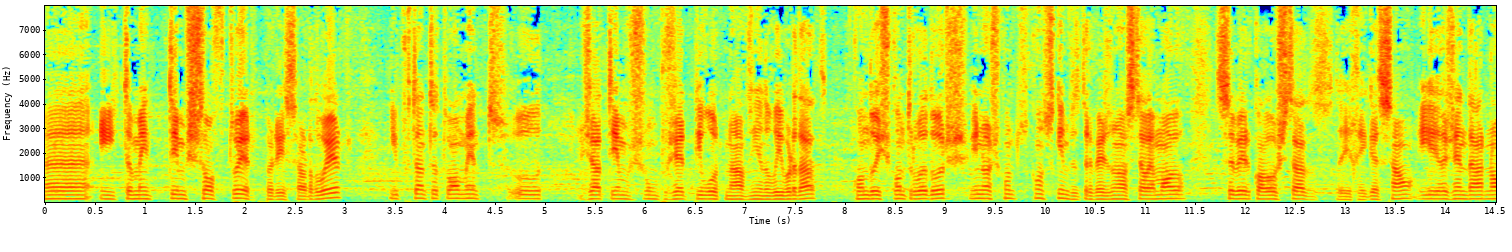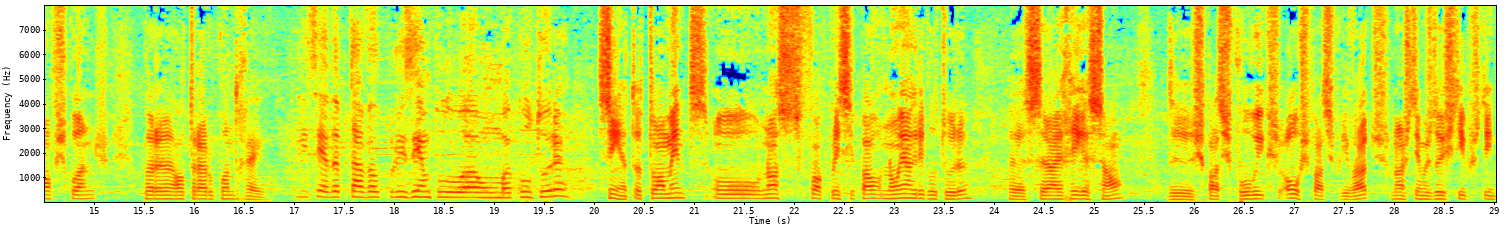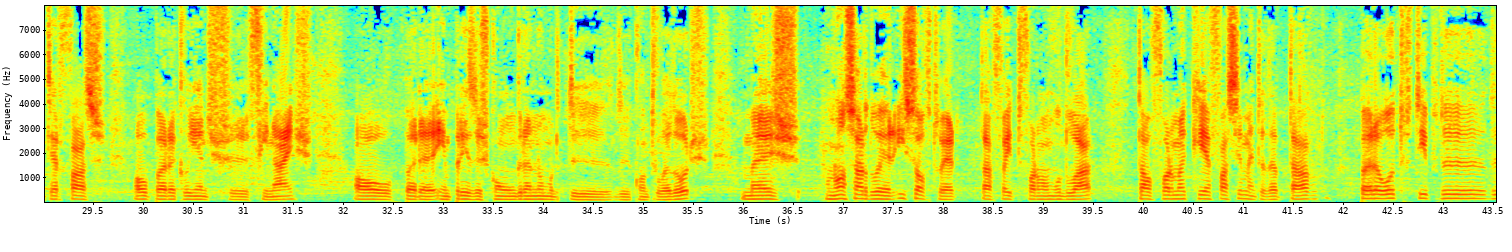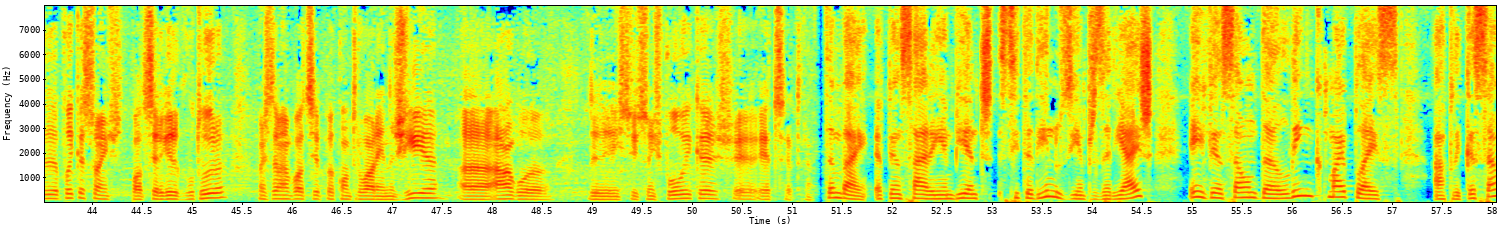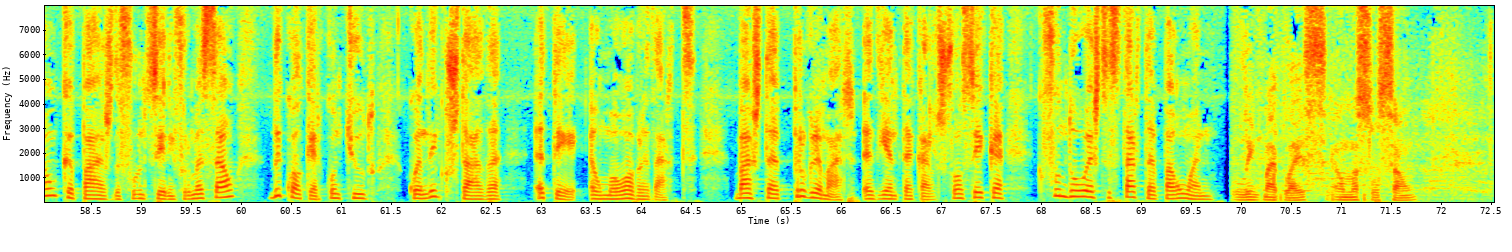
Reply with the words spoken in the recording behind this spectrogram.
uh, e também temos software para esse hardware e portanto atualmente uh, já temos um projeto piloto na Avenida da Liberdade com dois controladores e nós conseguimos através do nosso telemóvel saber qual é o estado da irrigação e agendar novos planos para alterar o ponto de rega. Isso é adaptável, por exemplo, a uma cultura? Sim, atualmente o nosso foco principal não é a agricultura, uh, será a irrigação, de espaços públicos ou espaços privados. Nós temos dois tipos de interfaces, ou para clientes eh, finais, ou para empresas com um grande número de, de controladores, mas o nosso hardware e software está feito de forma modular, de tal forma que é facilmente adaptável para outro tipo de, de, aplicações. Pode ser agricultura, mas também pode ser para controlar a energia, a água de instituições públicas, eh, etc. Também a pensar em ambientes citadinos e empresariais, a invenção da Link My Place, a aplicação capaz de fornecer informação de qualquer conteúdo quando encostada até a uma obra de arte. Basta programar, adianta Carlos Fonseca, que fundou esta startup há um ano. O Link My Place é uma solução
